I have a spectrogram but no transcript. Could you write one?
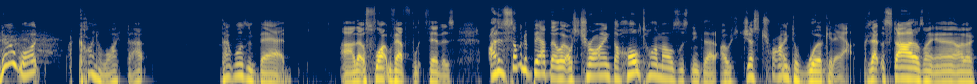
You know what? I kind of like that. That wasn't bad. Uh, that was Flight Without Feathers. I there's something about that. Like I was trying the whole time I was listening to that. I was just trying to work it out because at the start I was like, eh, I don't,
